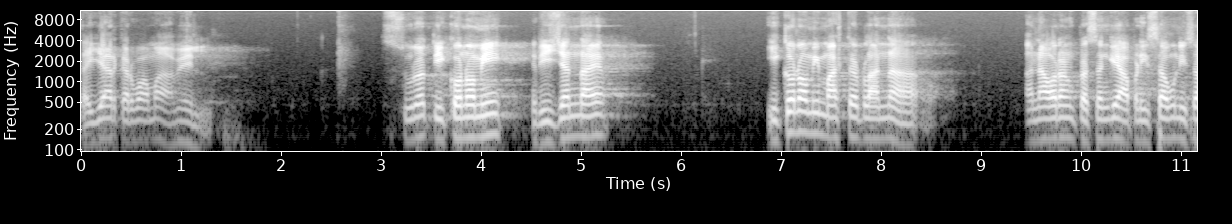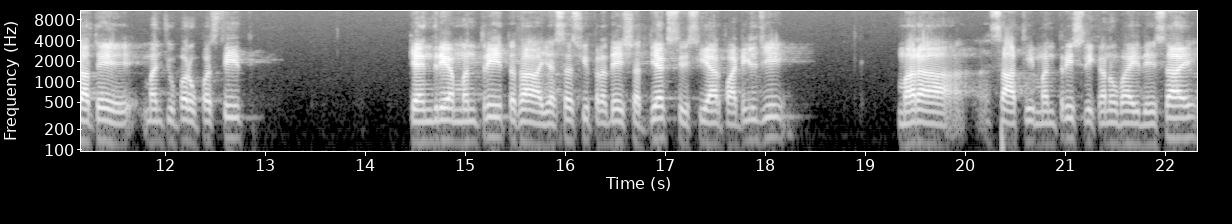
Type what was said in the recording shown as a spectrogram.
તૈયાર કરવામાં આવેલ સુરત ઇકોનોમી રિજનના ઇકોનોમી માસ્ટર પ્લાનના અનાવરણ પ્રસંગે આપણી સૌની સાથે મંચ ઉપર ઉપસ્થિત કેન્દ્રીય મંત્રી તથા યશસ્વી પ્રદેશ અધ્યક્ષ શ્રી સી આર પાટીલજી, મારા સાથી મંત્રી શ્રી કનુભાઈ દેસાઈ,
